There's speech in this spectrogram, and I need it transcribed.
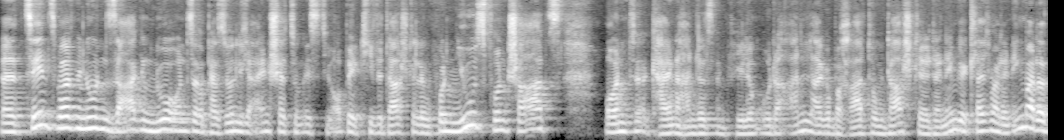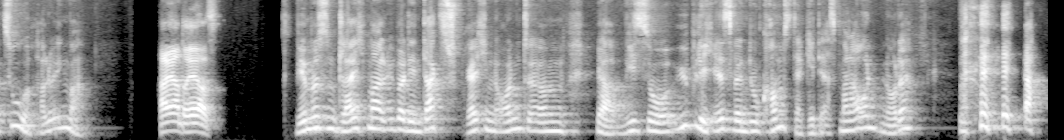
10, äh, 12 Minuten sagen. Nur unsere persönliche Einschätzung ist die objektive Darstellung von News, von Charts und keine Handelsempfehlung oder Anlageberatung darstellt. Dann nehmen wir gleich mal den Ingmar dazu. Hallo Ingmar. Hi Andreas. Wir müssen gleich mal über den DAX sprechen und ähm, ja, wie es so üblich ist, wenn du kommst, der geht erstmal nach unten, oder? ja,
